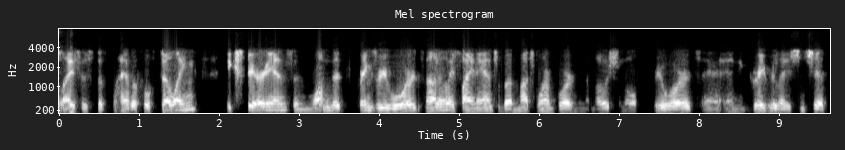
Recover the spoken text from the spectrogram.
life is to have a fulfilling experience and one that brings rewards, not only financial, but much more important, emotional rewards and, and great relationships.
